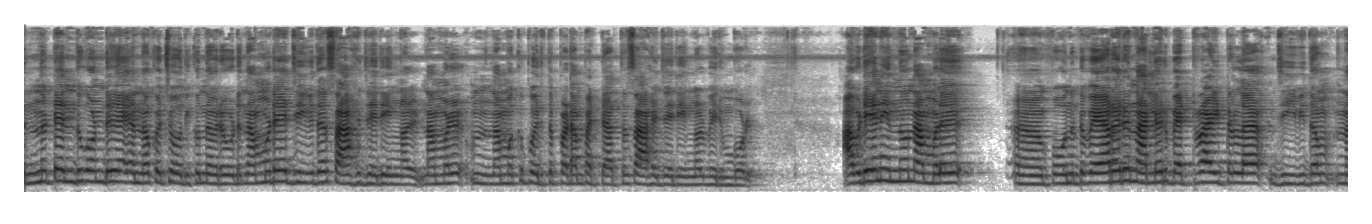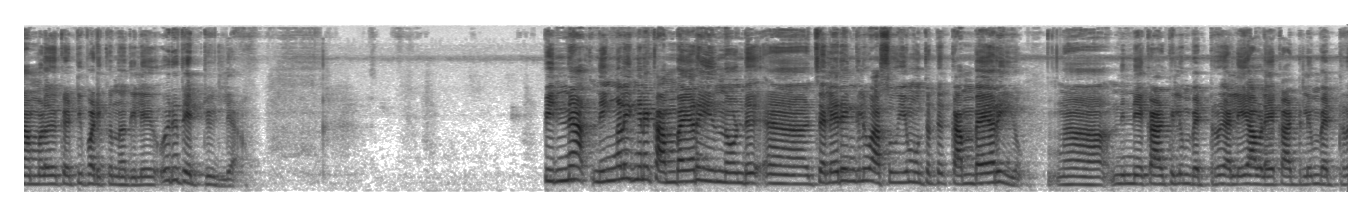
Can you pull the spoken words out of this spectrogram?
എന്നിട്ട് എന്തുകൊണ്ട് എന്നൊക്കെ ചോദിക്കുന്നവരോട് നമ്മുടെ ജീവിത സാഹചര്യങ്ങൾ നമ്മൾ നമുക്ക് പൊരുത്തപ്പെടാൻ പറ്റാത്ത സാഹചര്യങ്ങൾ വരുമ്പോൾ അവിടെ നിന്നും നമ്മൾ പോന്നിട്ട് വേറൊരു നല്ലൊരു ബെറ്റർ ആയിട്ടുള്ള ജീവിതം നമ്മൾ കെട്ടിപ്പടിക്കുന്നതിൽ ഒരു തെറ്റുമില്ല. പിന്നെ നിങ്ങളിങ്ങനെ കമ്പയർ ചെയ്യുന്നതുകൊണ്ട് ചിലരെങ്കിലും അസൂയ മുത്തിട്ട് കമ്പയർ ചെയ്യും. നിന്നെക്കാട്ടിലും ബെറ്റർ അല്ലെങ്കിൽ അവളെക്കാട്ടിലും ബെറ്റർ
